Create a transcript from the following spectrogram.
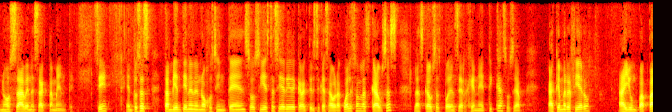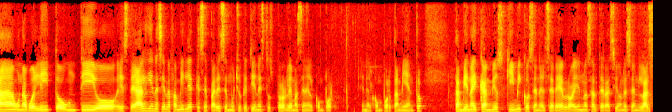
No saben exactamente. ¿Sí? Entonces, también tienen enojos intensos y esta serie de características. Ahora, ¿cuáles son las causas? Las causas pueden ser genéticas, o sea, ¿a qué me refiero? Hay un papá, un abuelito, un tío, este, alguien así en la familia que se parece mucho, que tiene estos problemas en el, en el comportamiento. También hay cambios químicos en el cerebro, hay unas alteraciones en, las,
